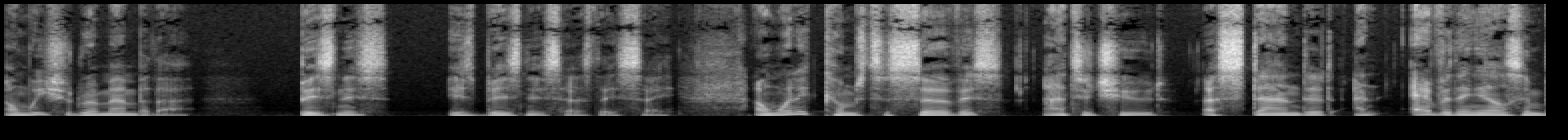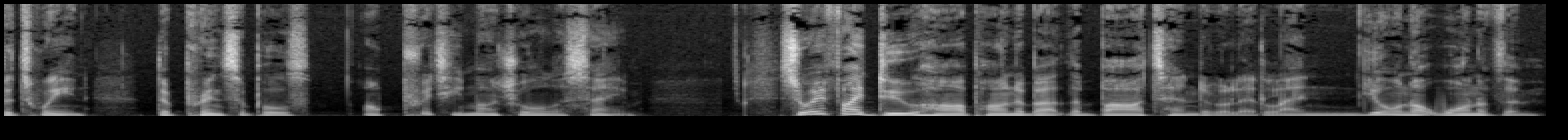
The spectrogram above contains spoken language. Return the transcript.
and we should remember that. Business is business, as they say. And when it comes to service, attitude, a standard, and everything else in between, the principles are pretty much all the same. So if I do harp on about the bartender a little, and you're not one of them,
